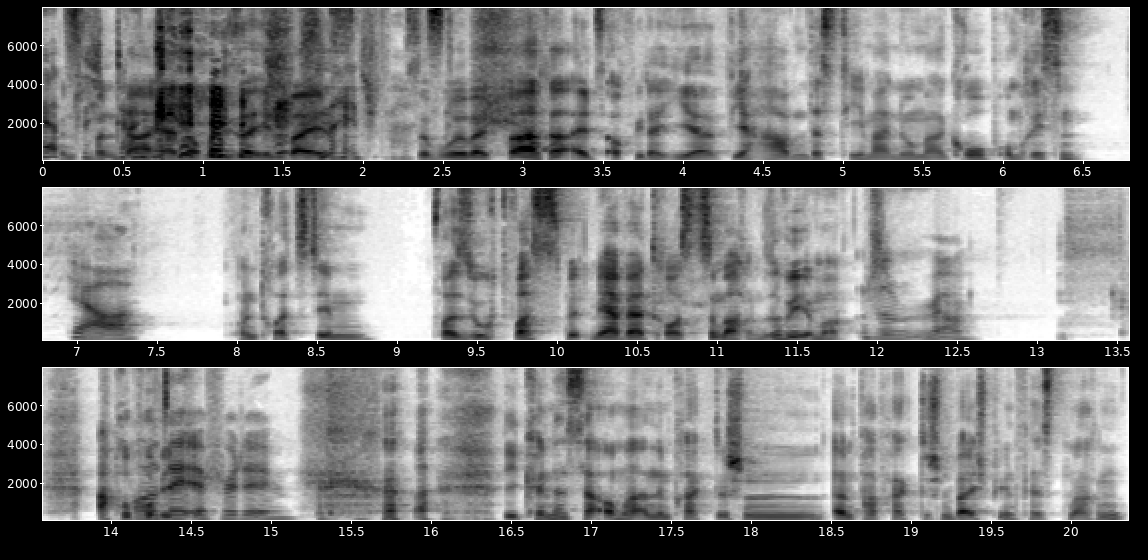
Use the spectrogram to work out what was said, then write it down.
Und Herzlichen von Dank. daher nochmal dieser Hinweis, Nein, sowohl bei Sprache als auch wieder hier, wir haben das Thema nur mal grob umrissen. Ja, Und trotzdem versucht, was mit Mehrwert draus zu machen, so wie immer. so, ja. Apropos, All wir, day, every day. wir können das ja auch mal an, einem praktischen, an ein paar praktischen Beispielen festmachen.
